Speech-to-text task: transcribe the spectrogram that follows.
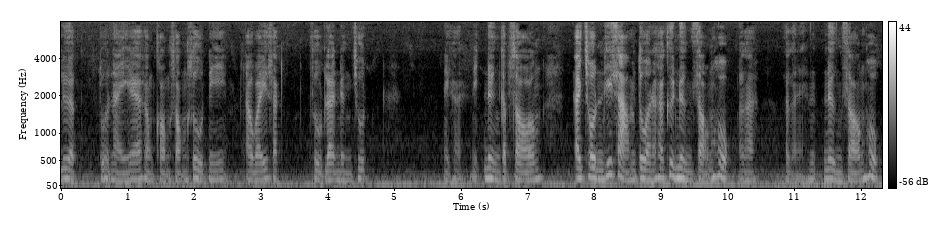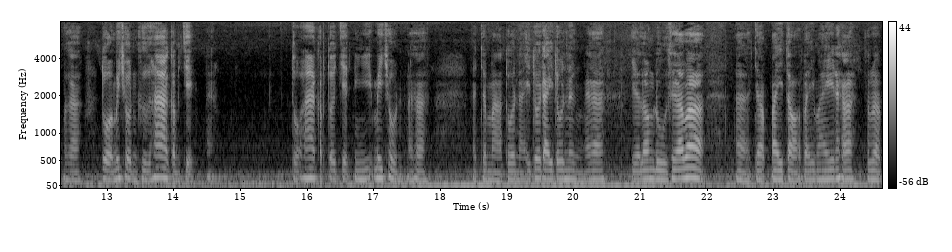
เลือกตัวไหนนะของของสองสูตรนี้ เอาไว้สักสูตรละหนึ่งชุดนี่ค่ะหนึ่งกับสองไอชนที่สามตัวนะคะ คือหนึ่งสองหกนะคะ แล้วก็หนึ่งสองหกนะคะ ตัวไม่ชนคือห้ากับเจ็ดนะตัวห้ากับตัวเจ็ดนี้ไม่ชนนะคะอาจจะมาตัวไหนตัวใดตัวหนึ่งนะคะเดี๋ยวลองดูซิว่าว่าจะไปต่อไปไหมนะคะสำหรับ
